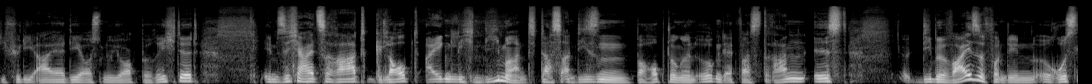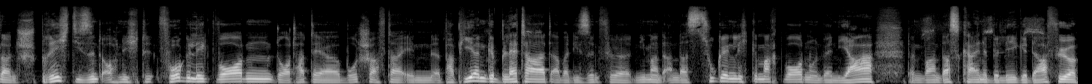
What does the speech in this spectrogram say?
die für die ARD aus New York berichtet. Im Sicherheitsrat glaubt eigentlich niemand, dass an diesen Behauptungen irgendetwas dran ist. Die Beweise, von denen Russland spricht, die sind auch nicht vorgelegt worden. Dort hat der Botschafter in Papieren geblättert, aber die sind für niemand anders zugänglich gemacht worden. Und wenn ja, dann waren das keine Belege dafür,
